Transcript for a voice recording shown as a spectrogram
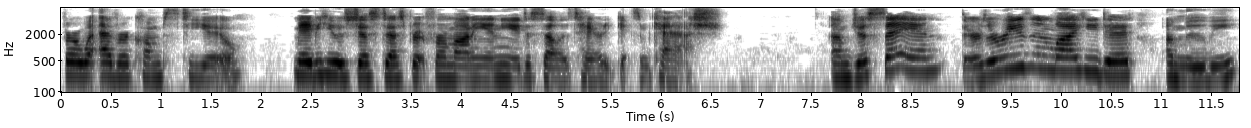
for whatever comes to you. Maybe he was just desperate for money and needed to sell his hair to get some cash. I'm just saying, there's a reason why he did a movie,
